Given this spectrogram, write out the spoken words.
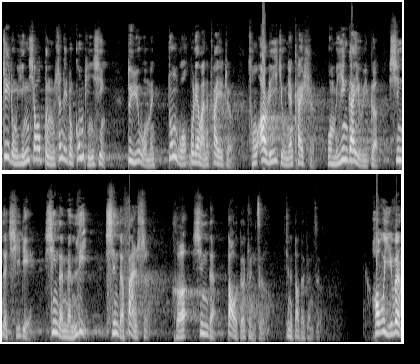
这种营销本身的一种公平性，对于我们中国互联网的创业者，从二零一九年开始，我们应该有一个新的起点、新的能力。新的范式和新的道德准则，新的道德准则。毫无疑问，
